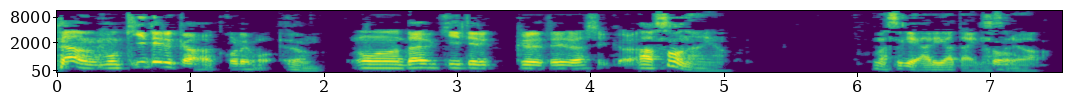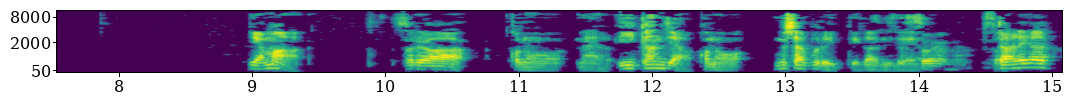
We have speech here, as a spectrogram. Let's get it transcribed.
多分もう聞いてるか、これも。うん。もう、だいぶ聞いてるくれてるらしいから。あ、そうなんや。まあすげえありがたいな、それは。いや、まあ、それは、この、なんやろ、いい感じや。この、武者震いって感じでそ、うやな。そう誰が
